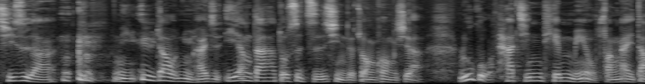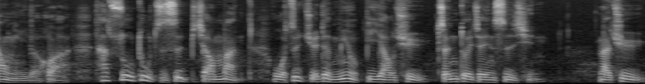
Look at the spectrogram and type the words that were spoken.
其实啊，你遇到女孩子一样，大家都是直行的状况下，如果她今天没有妨碍到你的话，她速度只是比较慢，我是觉得没有必要去针对这件事情来去。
